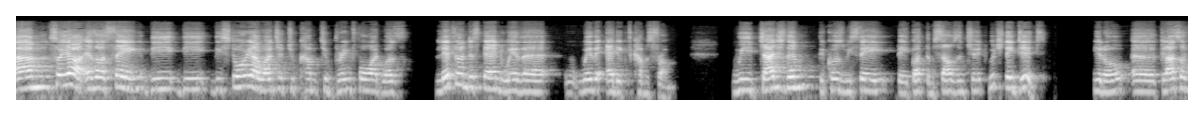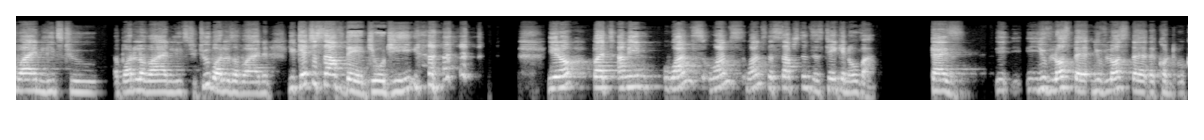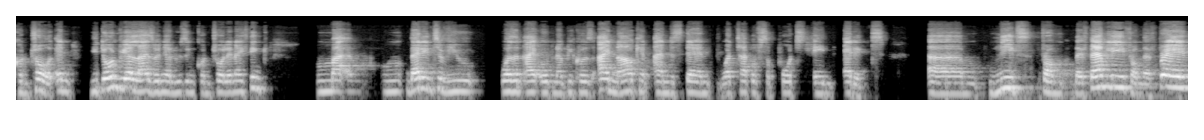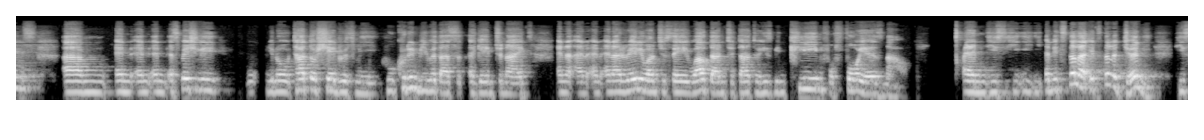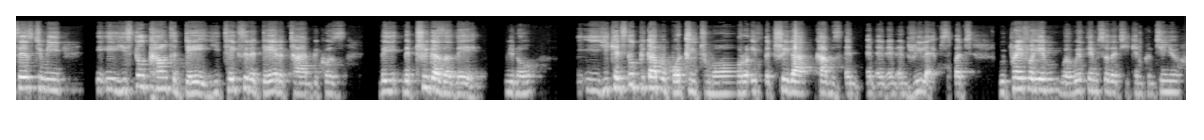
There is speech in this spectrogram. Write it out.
Um, so yeah, as I was saying, the the the story I wanted to come to bring forward was let's understand where the where the addict comes from. We judge them because we say they got themselves into it, which they did. You know, a glass of wine leads to a bottle of wine leads to two bottles of wine, and you get yourself there, Georgie. you know, but I mean, once once once the substance is taken over, guys, you've lost the you've lost the the con- control, and you don't realize when you're losing control. And I think my that interview was an eye opener because I now can understand what type of support an addict um, needs from their family, from their friends, um, and and and especially you know Tato shared with me who couldn't be with us again tonight, and and and, I really want to say well done to Tato. He's been clean for four years now, and he's he, he and it's still a it's still a journey. He says to me he still counts a day. He takes it a day at a time because the the triggers are there. You know, he, he can still pick up a bottle tomorrow if the trigger comes and and, and, and, relapse. But we pray for him. We're with him so that he can continue.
